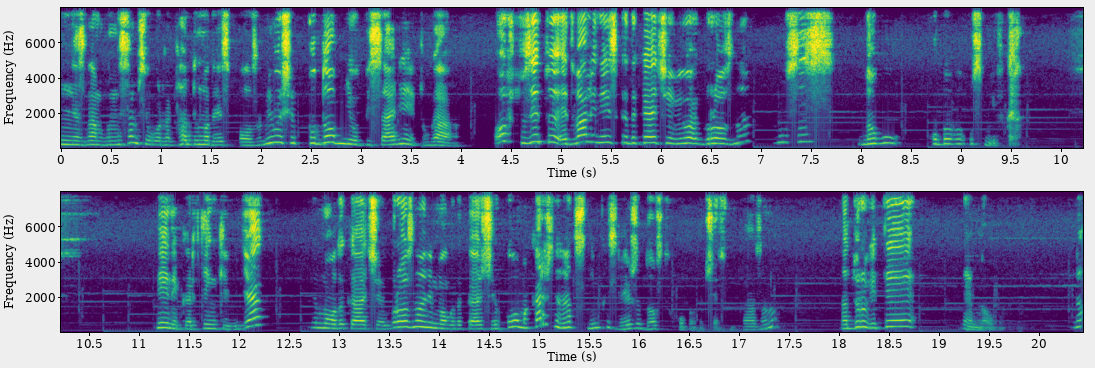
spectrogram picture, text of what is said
не знам, не съм сигурна каква дума да използвам. Имаше подобни описания и тогава. Общо взето, едва ли не иска да каже, че е била грозна, но с много хубава усмивка. Нейни картинки видях, не мога да кажа, че е грозна, не мога да кажа, че е хубава, макар че едната снимка изглежда доста хубава, честно казано. На другите не е много. Но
